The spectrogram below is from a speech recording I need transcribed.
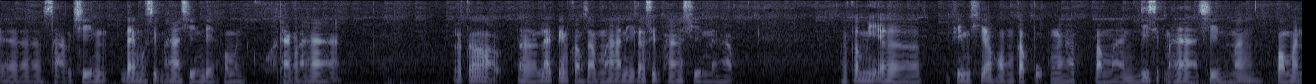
เอ่อสชิ้น ได้หมด 15 ชิ้นเด็กเพราะมันถังละ 5 แล้วก็แลกเปลี่ยนความสามารถนี่ก็ 15 ชิ้นนะครับ แล้วก็มีเอ่อพิมพ์เขียวของกระปุกนะครับ ประมาณ 25 ชิ้นมั้ง เพราะมัน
